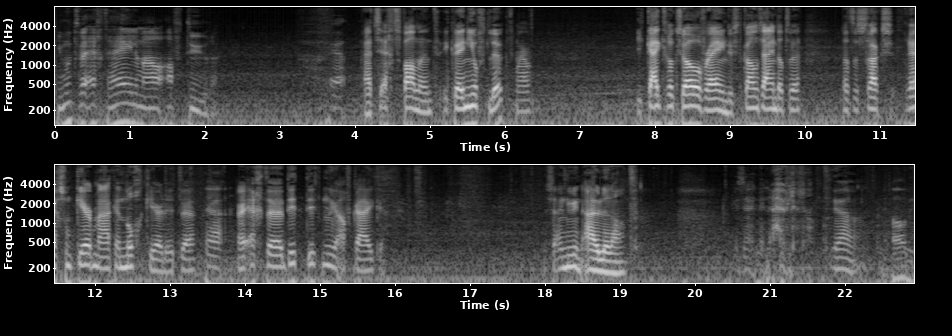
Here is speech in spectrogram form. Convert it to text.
die moeten we echt helemaal afturen. Ja. het is echt spannend. Ik weet niet of het lukt, maar je kijkt er ook zo overheen. Dus het kan zijn dat we, dat we straks rechtsomkeerd maken en nog een keer dit. eh, Ja. maar echt, eh, dit, dit moet je afkijken. We zijn nu in Uilenland. We zijn in Uilenland. Ja. Al die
